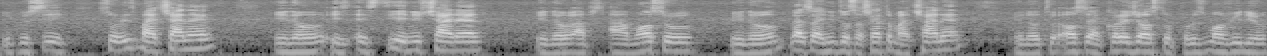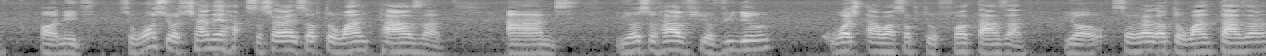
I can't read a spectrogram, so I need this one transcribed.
You could see. So this is my channel you know it's, it's still a new channel. You know I'm, also you know that's why you need to subscribe to my channel you know to also encourage us to produce more video on it. So once your channel subscribers is up to 1000 and you also have your video watch hours up to 4000 your subscribers up to 1000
